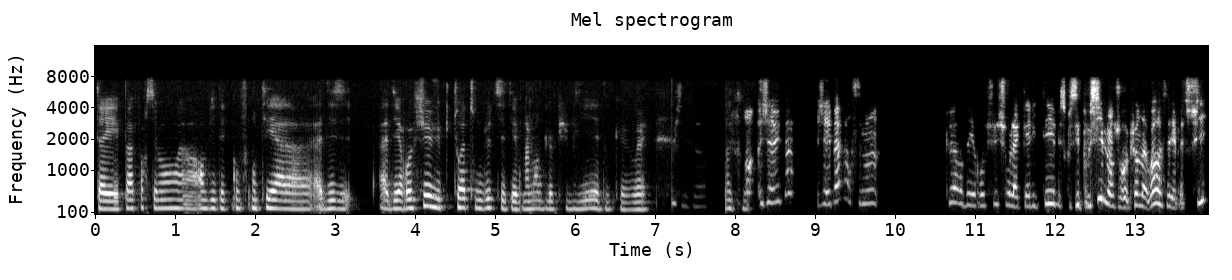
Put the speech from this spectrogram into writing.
tu n'avais pas forcément envie d'être confrontée à, à, des, à des refus vu que toi ton but c'était vraiment de le publier. Donc ouais. Oui. Okay. J'avais pas, j'avais pas forcément peur des refus sur la qualité, parce que c'est possible, hein, j'aurais pu en avoir, ça n'y a pas de souci.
